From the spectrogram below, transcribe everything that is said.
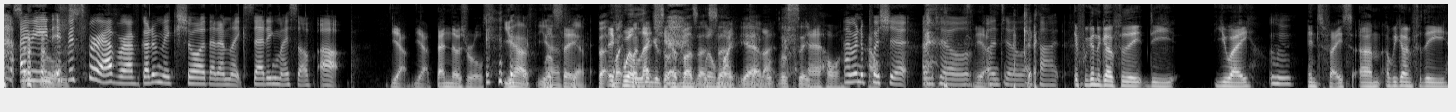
I of mean, if it's forever, I've got to make sure that I'm like setting myself up. Yeah, yeah. Bend those rules. you have, you we'll have, see. yeah. But if my, Will my lets fingers you, on I the mean, buzzer, Will so might yeah, get we'll, that we'll see. Air horn. I'm going to push it until Yeah. until I can't. If we're going to go for the the UA hmm interface, um, are we going for the?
